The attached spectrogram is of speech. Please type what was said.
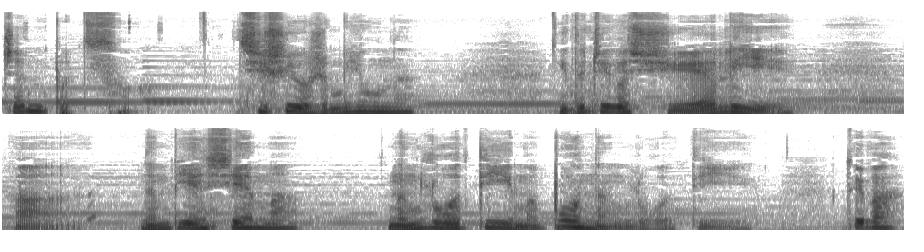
真不错。其实有什么用呢？你的这个学历，啊，能变现吗？能落地吗？不能落地，对吧？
